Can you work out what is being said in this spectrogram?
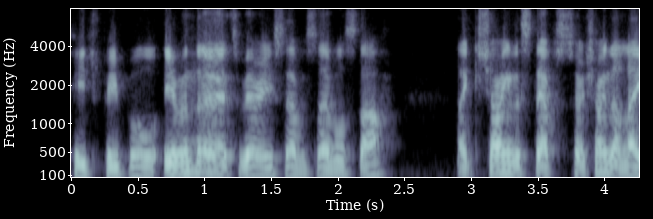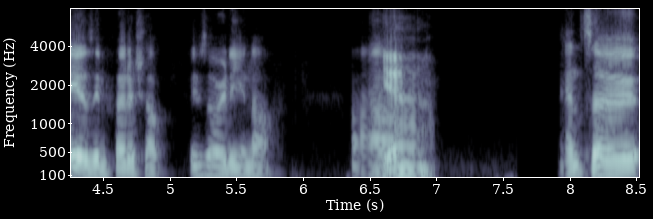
teach people, even though it's very surface level stuff, like showing the steps, showing the layers in Photoshop is already enough. Um, yeah, and so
